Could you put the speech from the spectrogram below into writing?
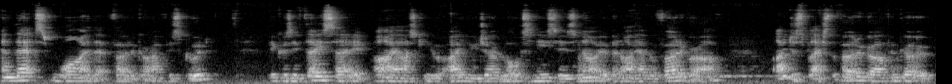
And that's why that photograph is good. Because if they say, I ask you, are you Joe Bloggs? And he says, no, but I have a photograph, I just flash the photograph and go,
